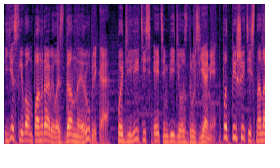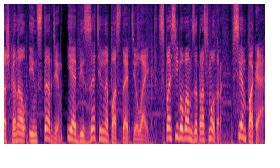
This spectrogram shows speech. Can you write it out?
Если вам понравилась данная рубрика, поделитесь этим видео с друзьями, подпишитесь на наш канал Инстардин и обязательно поставьте лайк. Спасибо вам за просмотр. Всем пока!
